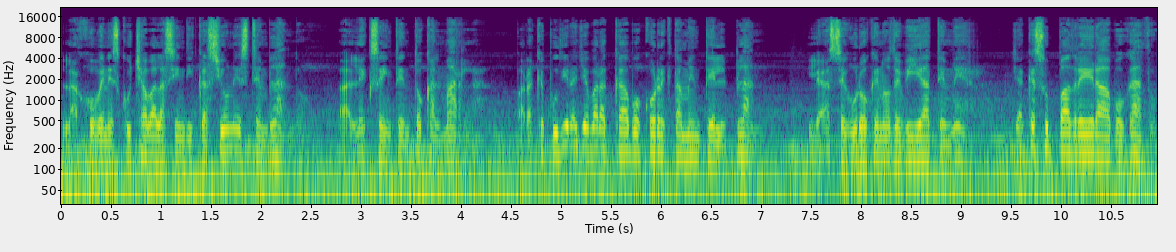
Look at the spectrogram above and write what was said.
La joven escuchaba las indicaciones temblando. Alexa intentó calmarla para que pudiera llevar a cabo correctamente el plan. Le aseguró que no debía temer, ya que su padre era abogado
